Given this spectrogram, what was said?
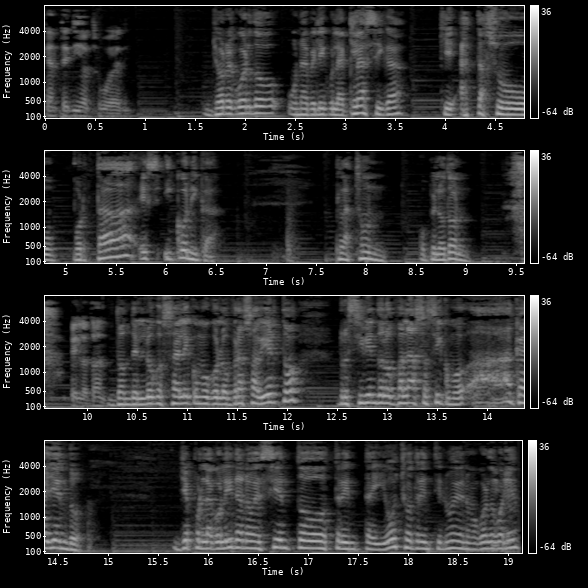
que han tenido estos hueones. Yo recuerdo una película clásica que hasta su portada es icónica. Platoon o Pelotón, Pelotón. donde el loco sale como con los brazos abiertos, recibiendo los balazos así como ¡ah! cayendo. Y es por la colina 938 o 39, no me acuerdo cuál es,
